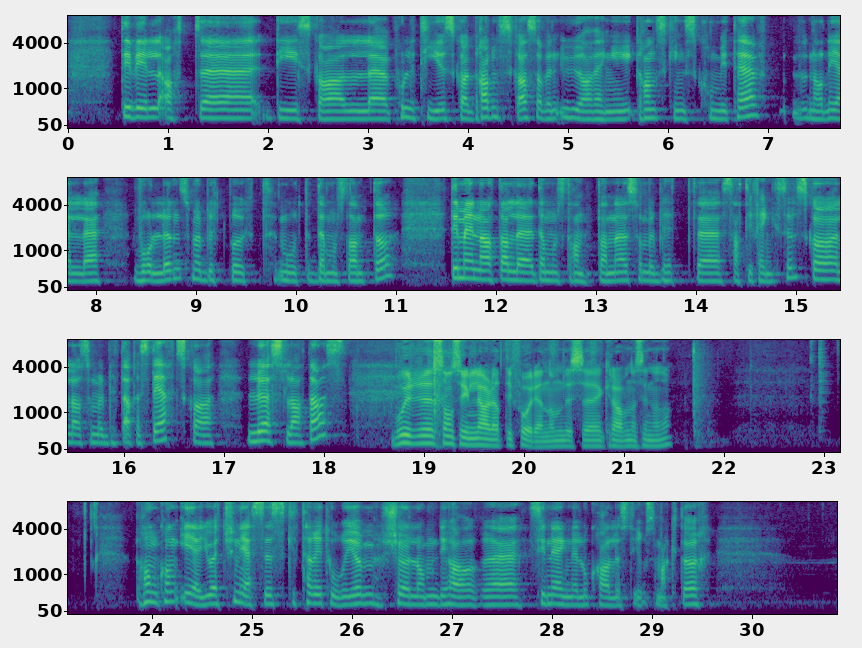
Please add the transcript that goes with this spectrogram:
De vil at eh, de skal, politiet skal granskes av en uavhengig granskingskomité når det gjelder volden som er blitt brukt mot demonstranter. De mener at alle demonstrantene som er blitt eh, satt i fengsel, skal, eller som er blitt arrestert, skal løslates. Hvor eh, sannsynlig er det at de får gjennom disse kravene sine, da? Hongkong er jo et kinesisk territorium, selv om de har uh, sine egne lokale styresmakter.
